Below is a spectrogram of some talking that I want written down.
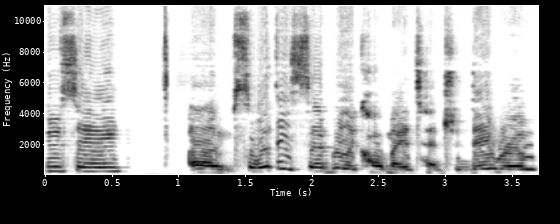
Tuesday. Um, so what they said really caught my attention. They wrote,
